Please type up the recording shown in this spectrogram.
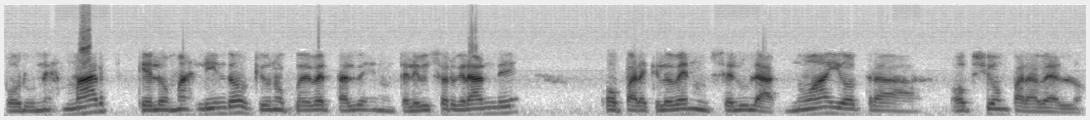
por un smart, que es lo más lindo que uno puede ver tal vez en un televisor grande, o para que lo vean en un celular. No hay otra opción para verlo.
